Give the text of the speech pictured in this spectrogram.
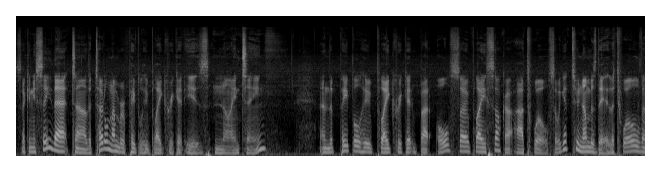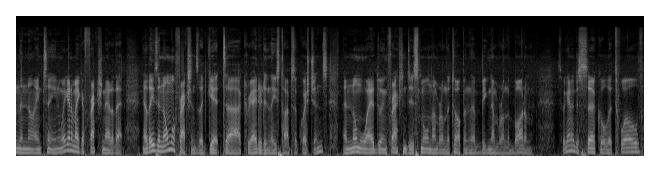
So can you see that uh, the total number of people who play cricket is 19 and the people who play cricket but also play soccer are 12. So we get two numbers there, the 12 and the 19. We're going to make a fraction out of that. Now these are normal fractions that get uh, created in these types of questions. A normal way of doing fractions is small number on the top and the big number on the bottom. So we're going to just circle the 12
